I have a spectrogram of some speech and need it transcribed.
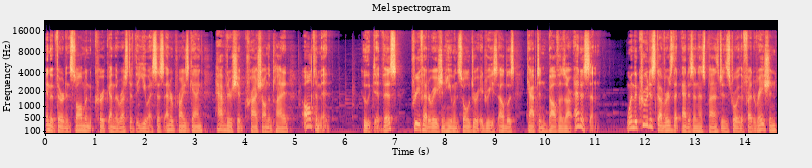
In the third installment, Kirk and the rest of the USS Enterprise gang have their ship crash on the planet Altamid. Who did this? Pre-Federation human soldier Idris Elba's Captain Balthazar Edison. When the crew discovers that Edison has plans to destroy the Federation,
